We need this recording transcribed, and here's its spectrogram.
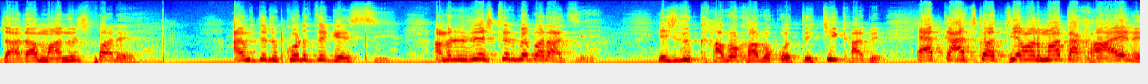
দাদা মানুষ পারে। আমি তো একটু কোর্ট থেকে এসেছি। আমার রেস্টের ব্যাপার আছে। এ শুধু খাব খাব করতে। কি খাবে? এক কাজ কর তুই আমার মাথা খায় না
